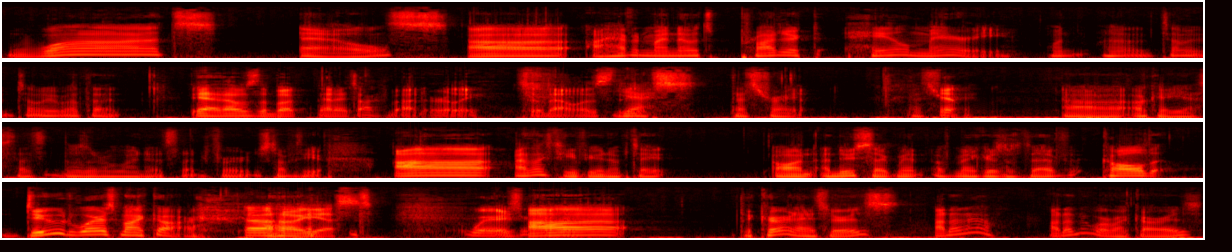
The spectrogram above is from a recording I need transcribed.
What else? Uh, I have in my notes Project Hail Mary. What? Uh, tell me, tell me about that. Yeah, that was the book that I talked about early. So that was the, Yes, that's right. That's Yep. right. Uh, okay, yes, that's, those are all my notes then for stuff with you. Uh, I'd like to give you an update on a new segment of Makers of Dev called "Dude, Where's My Car." Oh yes. Where's your car? The current answer is I don't know. I don't know where my car is.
